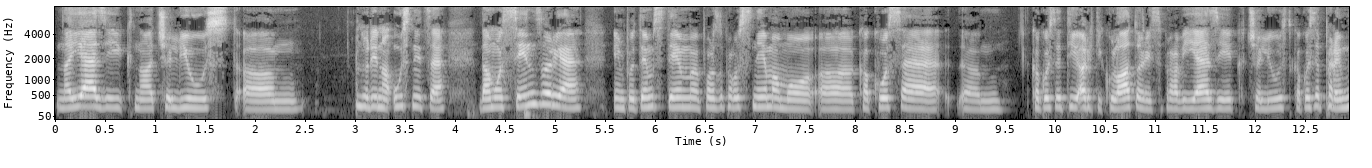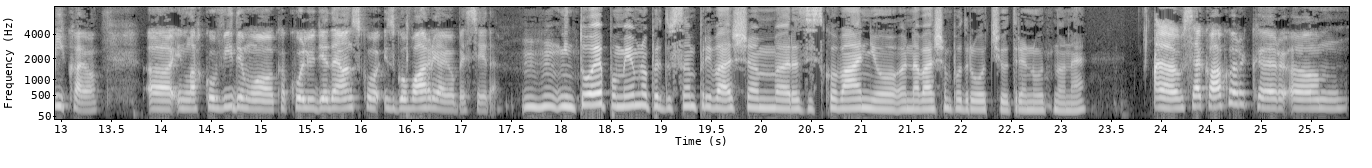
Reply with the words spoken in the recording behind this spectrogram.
na jezik, na čeljust. Um, Tudi na usnice damo senzorje, in potem s tem pravzaprav snemamo, uh, kako se um, kako se ti artikulatori, se pravi jezik, čeljust, kako se premikajo. Uh, in lahko vidimo, kako ljudje dejansko izgovarjajo besede. Mhm, -huh. In to je pomembno, predvsem pri vašem raziskovanju na vašem področju, trenutno. Uh, vsekakor, ker um,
